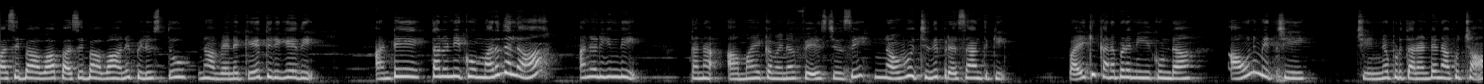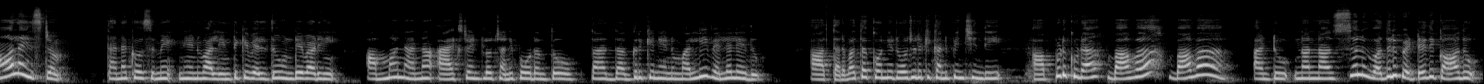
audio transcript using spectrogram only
పసిబావా పసిబావా అని పిలుస్తూ నా వెనకే తిరిగేది. అంటే తను నీకు మరదలా? అని అడిగింది. తన అమాయకమైన ఫేస్ చూసి నవ్వు వచ్చింది ప్రశాంత్కి. పైకి కనపడనీయకుండా అవును మిర్చి చిన్నప్పుడు తనంటే నాకు చాలా ఇష్టం. తన కోసమే నేను వాళ్ళ ఇంటికి వెళ్తూ ఉండేవాడిని. అమ్మ నాన్న యాక్సిడెంట్లో చనిపోవడంతో తన దగ్గరికి నేను మళ్ళీ వెళ్ళలేదు. ఆ తర్వాత కొన్ని రోజులకి కనిపించింది. అప్పుడు కూడా బావా బావా అంటూ నన్ను అస్సలు వదిలిపెట్టేది కాదు.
